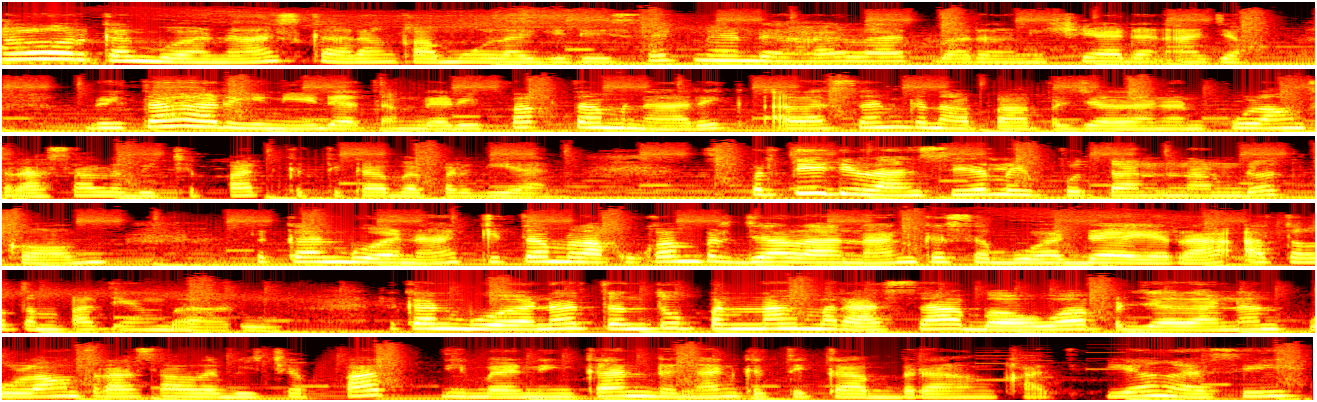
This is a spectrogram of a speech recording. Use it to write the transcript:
Halo rekan Buana, sekarang kamu lagi di segmen The Highlight bareng Nisha dan Ajak. Berita hari ini datang dari fakta menarik alasan kenapa perjalanan pulang terasa lebih cepat ketika berpergian. Seperti dilansir liputan6.com, rekan Buana kita melakukan perjalanan ke sebuah daerah atau tempat yang baru. Rekan Buana tentu pernah merasa bahwa perjalanan pulang terasa lebih cepat dibandingkan dengan ketika berangkat. Iya nggak sih?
